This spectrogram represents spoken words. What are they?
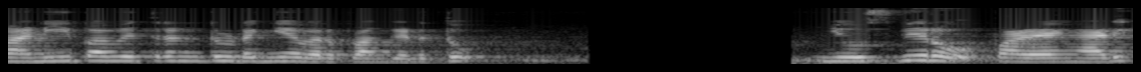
Mani Pavithran തുടങ്ങിയവർ പങ്കെടുത്തു. News bureau Pazhayangadi.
